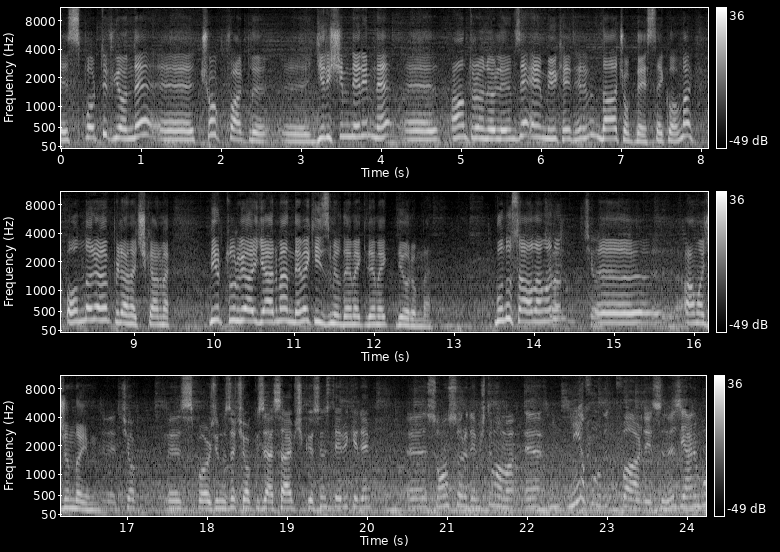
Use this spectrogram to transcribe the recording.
e, sportif yönde e, çok farklı e, girişimlerimle e, antrenörlerimize en büyük hedefim daha çok destek olmak. Onları ön plana çıkarmak. Bir Turgay Germen demek İzmir demek demek diyorum ben. Bunu sağlamanın Çok- çok- e, amacındayım. Evet çok e, sporcunuza çok güzel sahip çıkıyorsunuz. Tebrik ederim. E, son soru demiştim ama e, niye fu- fuardasınız? Yani bu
